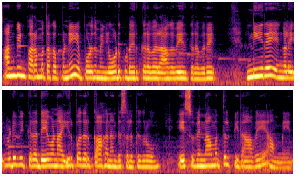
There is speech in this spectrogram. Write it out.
அன்பின் பரம தகப்பனே எப்பொழுதும் எங்களோடு கூட இருக்கிறவராகவே இருக்கிறவரே. நீரே எங்களை விடுவிக்கிற தேவனாய் இருப்பதற்காக நன்றி செலுத்துகிறோம். இயேசுவின் நாமத்தில் பிதாவே அம்மேன்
